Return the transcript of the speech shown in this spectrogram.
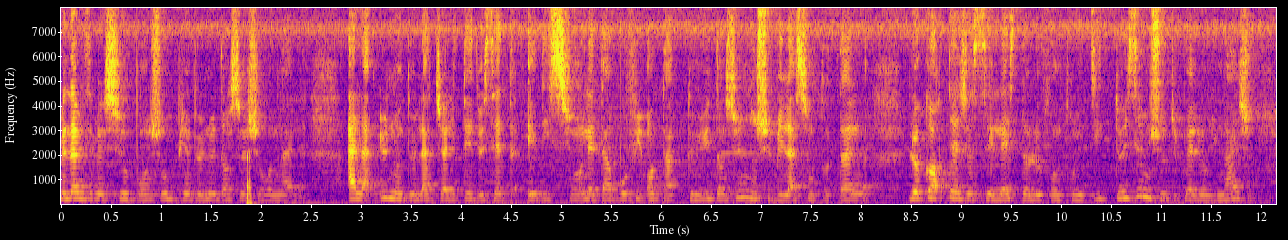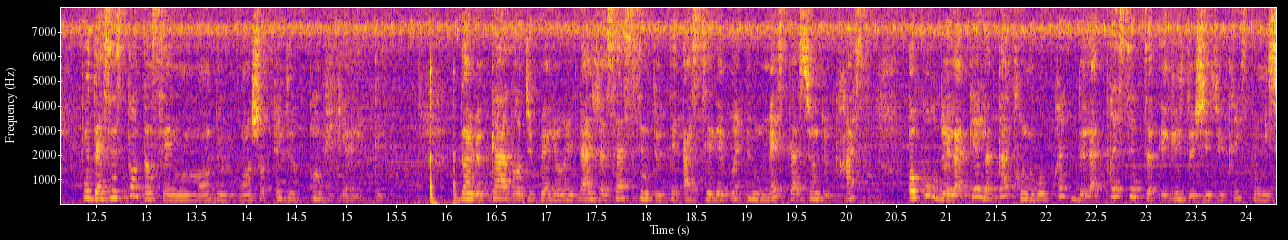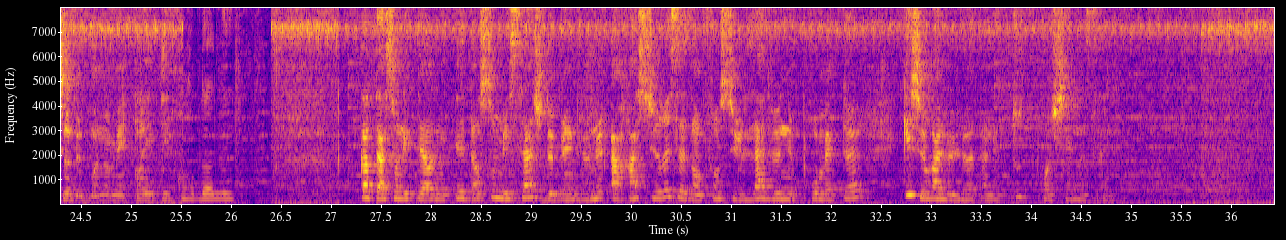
Mesdames et messieurs, bonjour, bienvenue dans ce journal. À la une de l'actualité de cette édition, les Dabovi ont accueilli dans une jubilation totale le cortège céleste le vendredi, deuxième jour du pèlerinage, pour des instants d'enseignement, de louange et de convivialité. Dans le cadre du pèlerinage, sa sainteté a célébré une messe de grâce au cours de laquelle quatre nouveaux prêtres de la très sainte Église de Jésus-Christ, mission de Bonhomme, ont été coordonnés. Quant à son éternité, dans son message de bienvenue, a rassuré ses enfants sur l'avenir prometteur qui sera le leur dans les toutes prochaines années.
